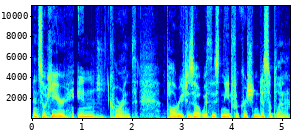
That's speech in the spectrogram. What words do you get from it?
And so here in Corinth, Paul reaches out with this need for Christian discipline.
